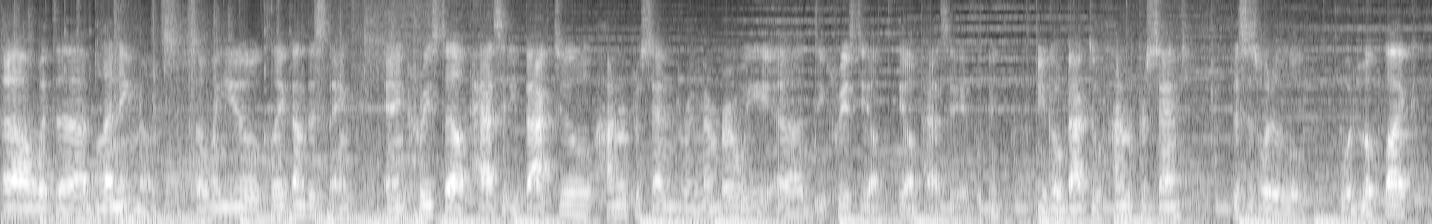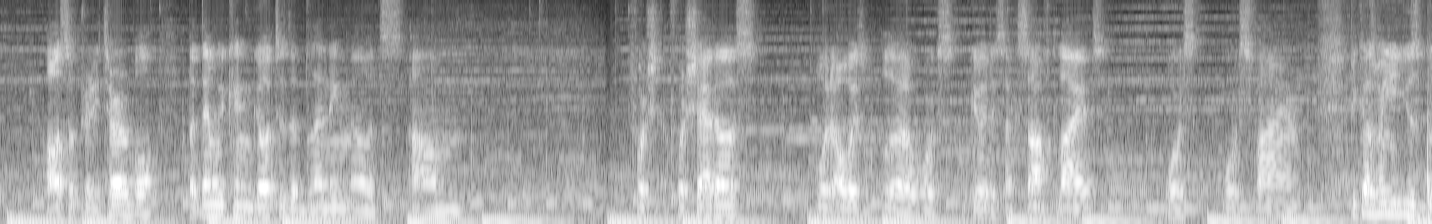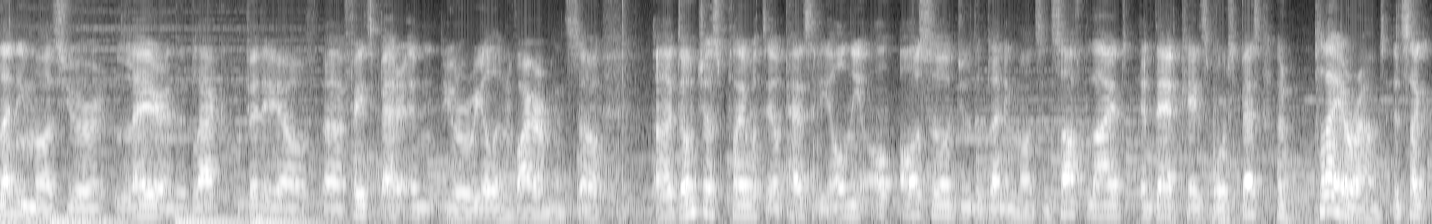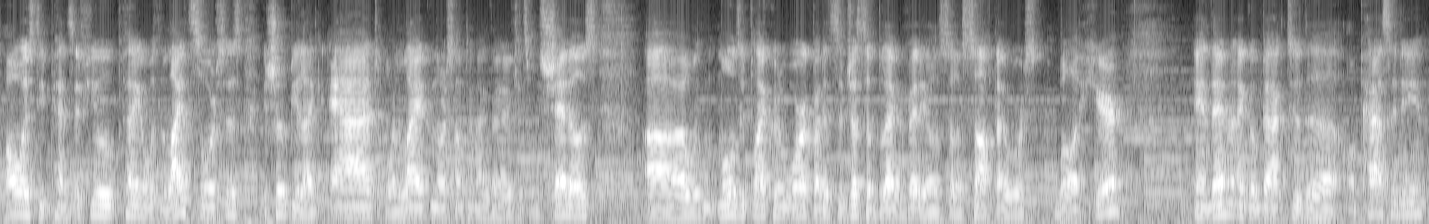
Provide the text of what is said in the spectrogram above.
uh, with the blending modes. So when you click on this thing and increase the opacity back to 100%, remember we uh, decrease the, the opacity. If you go back to 100%, this is what it would look like. Also pretty terrible. But then we can go to the blending modes. Um, for, for shadows, what always uh, works good is like soft light, works works fine. Because when you use blending modes, your layer in the black video uh, fades better in your real environment. So uh, don't just play with the opacity only, also do the blending modes. And soft light, in that case, works best. But play around. It's like always depends. If you play with light sources, it should be like add or lighten or something like that. If it's with shadows, uh, with multiply could work, but it's just a black video, so soft light works well here. And then I go back to the opacity,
